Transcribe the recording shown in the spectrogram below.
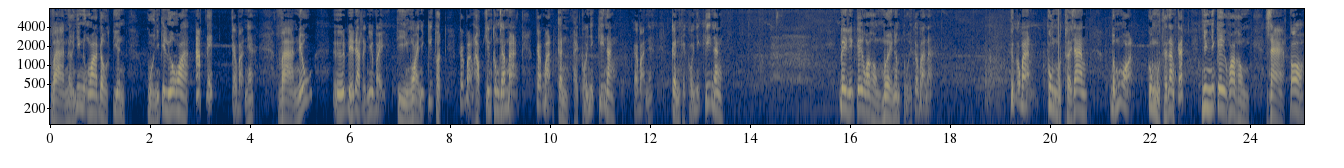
và nở những nụ hoa đầu tiên của những cái lứa hoa áp tết các bạn nhé. Và nếu ừ, để đạt được như vậy thì ngoài những kỹ thuật các bạn học trên không gian mạng, các bạn cần phải có những kỹ năng các bạn nhé. Cần phải có những kỹ năng. Đây là cây hoa hồng 10 năm tuổi các bạn ạ. Thưa các bạn, cùng một thời gian bấm ngọn, cùng một thời gian cắt, nhưng những cây hoa hồng già to,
